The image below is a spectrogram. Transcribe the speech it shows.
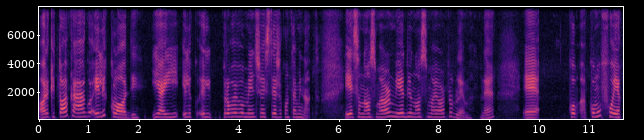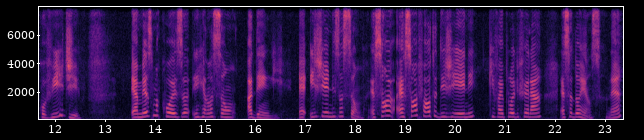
A hora que toca água, ele eclode e aí ele, ele provavelmente já esteja contaminado. Esse é o nosso maior medo e o nosso maior problema, né? É, como foi a Covid, é a mesma coisa em relação à dengue. É higienização. É só, é só a falta de higiene que vai proliferar essa doença, né?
